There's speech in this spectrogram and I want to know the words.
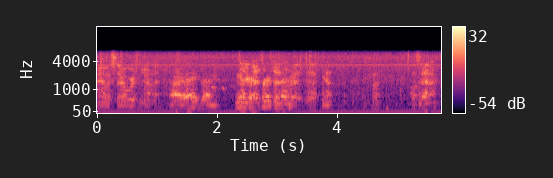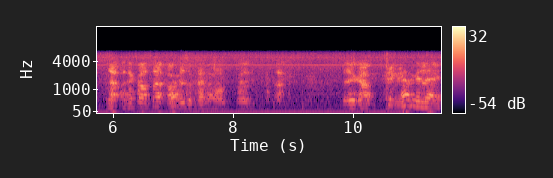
I am a Star Wars nut. All right, then. We so have you the got the person, set, then. right? Yeah. Yeah. Okay. All set? Yeah, I think we're all set. Oh, here's a pen. Hold on. Wait. There you go. Take it Have a good day.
